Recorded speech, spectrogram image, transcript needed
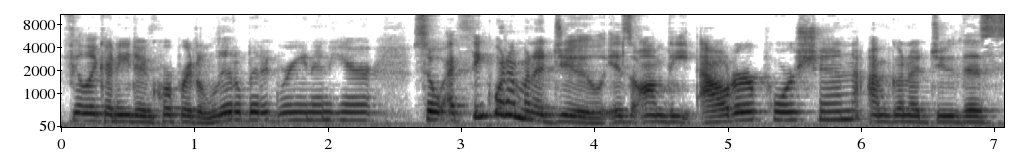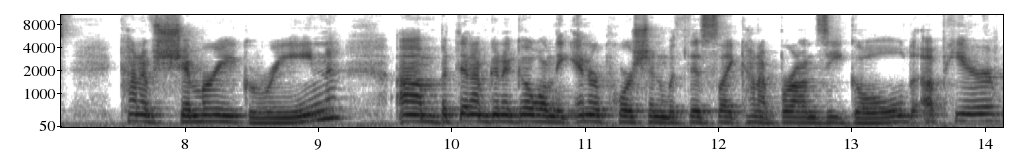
I feel like I need to incorporate a little bit of green in here. So I think what I'm going to do is on the outer portion, I'm going to do this kind of shimmery green. Um, but then I'm going to go on the inner portion with this like kind of bronzy gold up here.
